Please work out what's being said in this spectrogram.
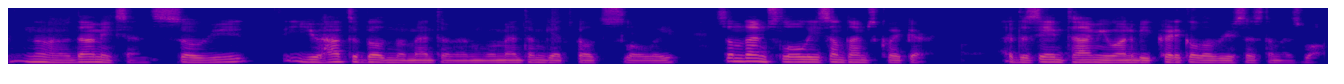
No, that makes sense. So we, you have to build momentum, and momentum gets built slowly. Sometimes slowly, sometimes quicker. At the same time, you want to be critical of your system as well,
